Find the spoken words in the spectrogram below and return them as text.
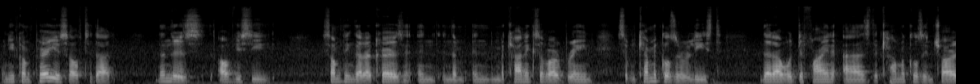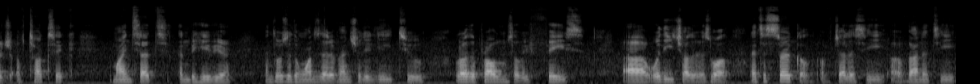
When you compare yourself to that, then there's obviously something that occurs in, in the in the mechanics of our brain. Some chemicals are released that I would define as the chemicals in charge of toxic mindsets and behavior, and those are the ones that eventually lead to a lot of the problems that we face uh, with each other as well. And it's a circle of jealousy, of vanity,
